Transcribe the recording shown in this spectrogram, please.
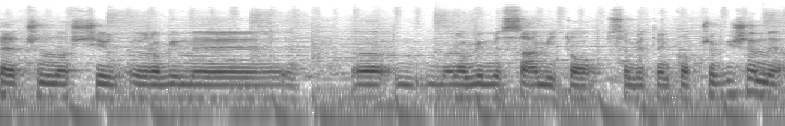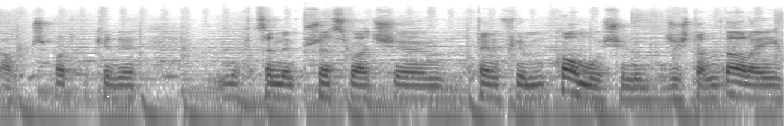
te czynności robimy, e, robimy sami, to sobie ten kod przepiszemy, a w przypadku, kiedy chcemy przesłać e, ten film komuś lub gdzieś tam dalej,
